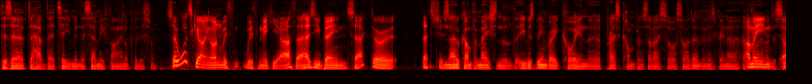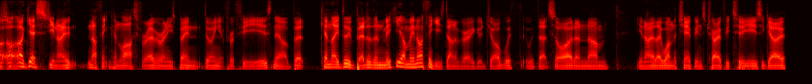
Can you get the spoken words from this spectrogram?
deserve to have their team in the semi-final for this one. So, what's going on with with Mickey Arthur? Has he been sacked, or that's just no confirmation. He was being very coy in the press conference that I saw, so I don't think there's been a. a I mean, I, I guess you know nothing can last forever, and he's been doing it for a few years now. But can they do better than Mickey? I mean, I think he's done a very good job with with that side, and um, you know they won the Champions Trophy two years ago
